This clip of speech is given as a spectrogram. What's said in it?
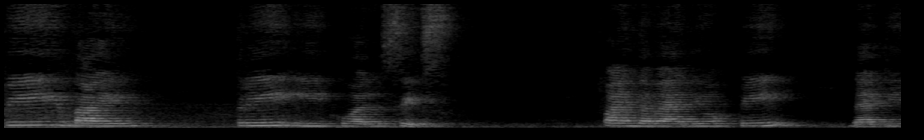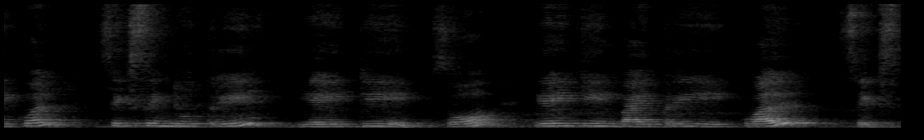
p by 3 equal 6. Find the value of p that equal 6 into 3 18. So 18 by 3 equal 6.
